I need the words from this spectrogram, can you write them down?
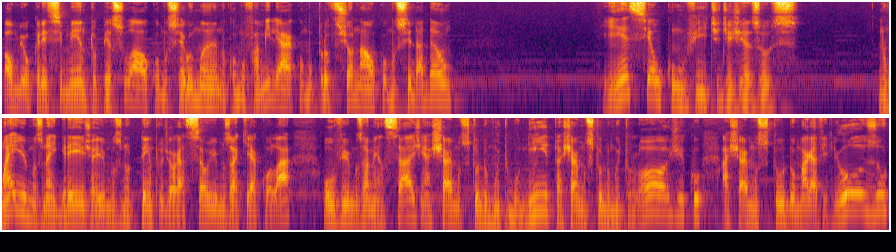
ao meu crescimento pessoal, como ser humano, como familiar, como profissional, como cidadão. Esse é o convite de Jesus. Não é irmos na igreja, irmos no templo de oração, irmos aqui a colar, ouvirmos a mensagem, acharmos tudo muito bonito, acharmos tudo muito lógico, acharmos tudo maravilhoso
